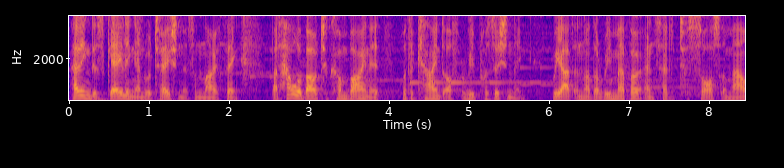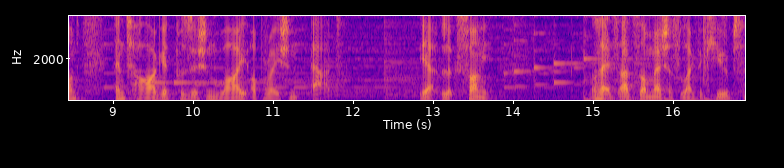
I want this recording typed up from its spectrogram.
Having the scaling and rotation is a nice thing, but how about to combine it with a kind of repositioning? We add another remapper and set it to source amount and target position Y operation add. Yeah, looks funny. Let's add some meshes like the cubes.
